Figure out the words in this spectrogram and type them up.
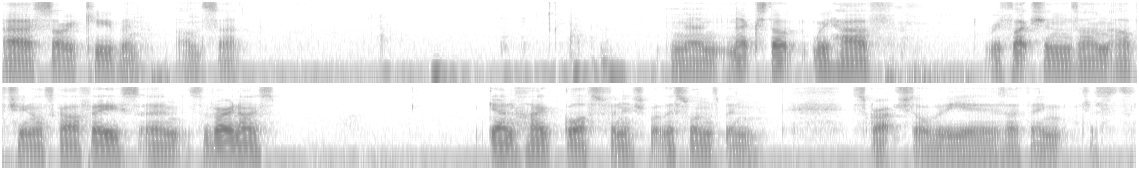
uh, sorry, Cuban on set. And then next up we have reflections on Al Pacino Scarface, and it's a very nice again high gloss finish but this one's been scratched over the years I think just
